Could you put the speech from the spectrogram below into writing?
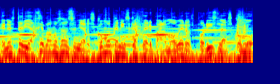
En este viaje vamos a enseñaros cómo tenéis que hacer para moveros por islas como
